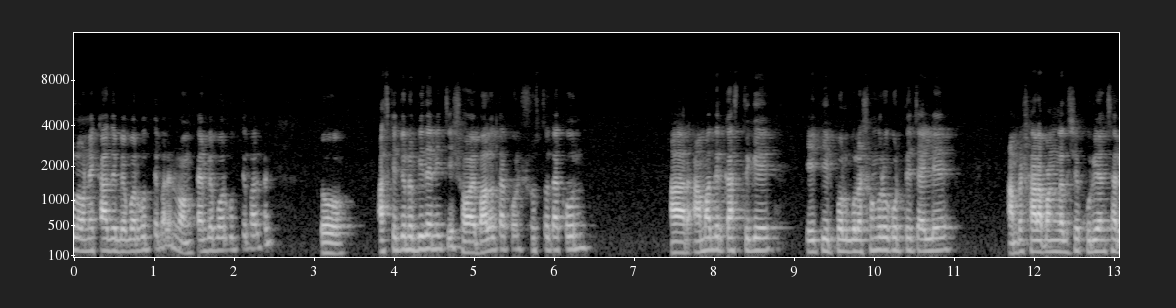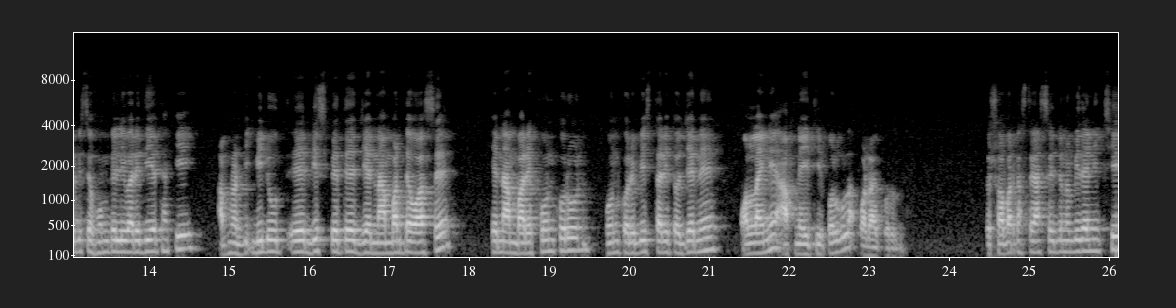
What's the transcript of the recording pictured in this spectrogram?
গুলো অনেক কাজে ব্যবহার করতে পারেন লং টাইম ব্যবহার করতে পারবেন। তো আজকের জন্য বিদায় নিচ্ছি, সবাই ভালো থাকুন, সুস্থ থাকুন। আর আমাদের কাছ থেকে এই গুলো সংগ্রহ করতে চাইলে আমরা সারা বাংলাদেশে কুরিয়ান সার্ভিসে হোম ডেলিভারি দিয়ে থাকি। আপনার ভিডিও ডিসপ্লেতে যে নাম্বার দেওয়া আছে এই নাম্বারে ফোন করুন। ফোন করে বিস্তারিত জেনে অনলাইনে আপনি এই গুলো অর্ডার করুন। তো সবার কাছ থেকে আজকের জন্য বিদায় নিচ্ছি।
